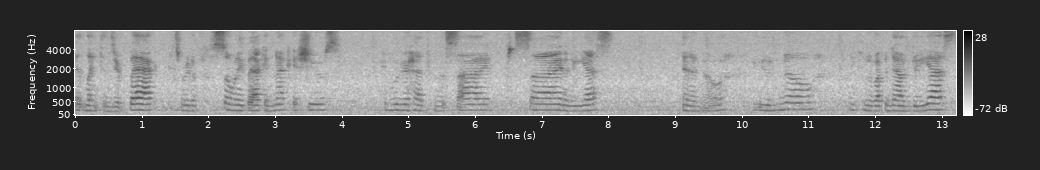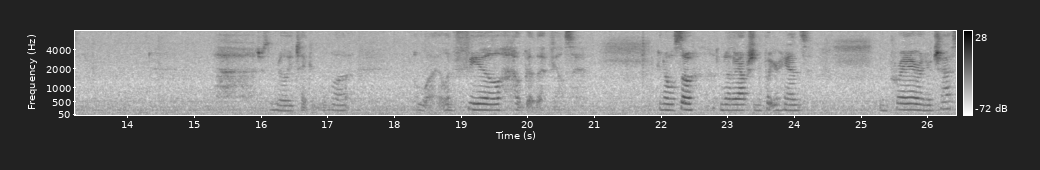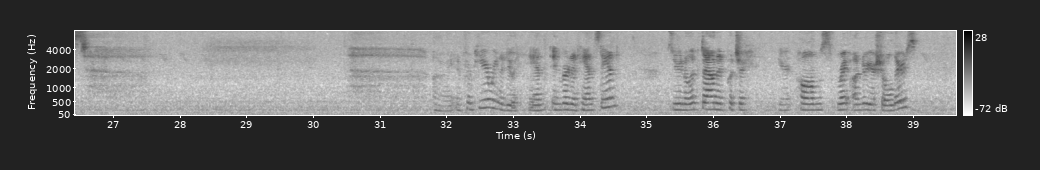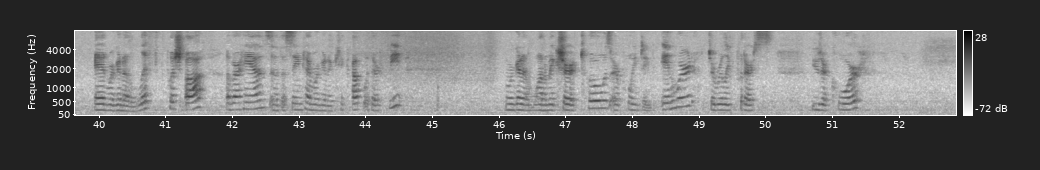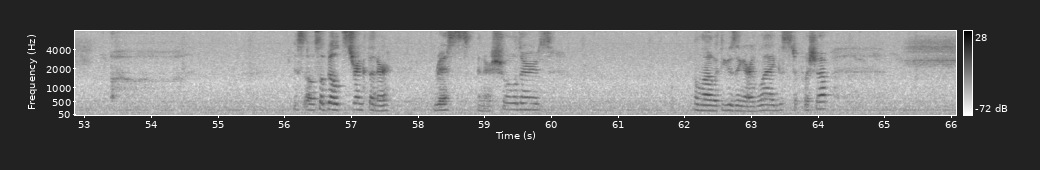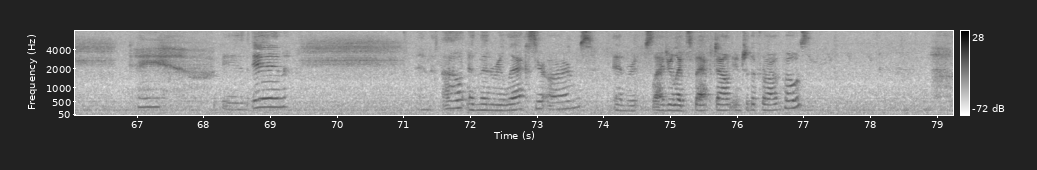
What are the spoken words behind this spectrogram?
It lengthens your back, gets rid of so many back and neck issues. Move your head from the side to side and a yes and a no. You no. You can move up and down and do yes. Just really take a while, a while and feel how good that feels. You can also, another option, to put your hands in prayer on your chest. from here, we're going to do a hand inverted handstand. So you're going to look down and put your, your palms right under your shoulders. And we're going to lift, push off of our hands. And at the same time, we're going to kick up with our feet. And we're going to want to make sure our toes are pointing inward to really put our, use our core. This also builds strength in our wrists and our shoulders along with using our legs to push up. Okay, breathe in and out, and then relax your arms and slide your legs back down into the frog pose.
